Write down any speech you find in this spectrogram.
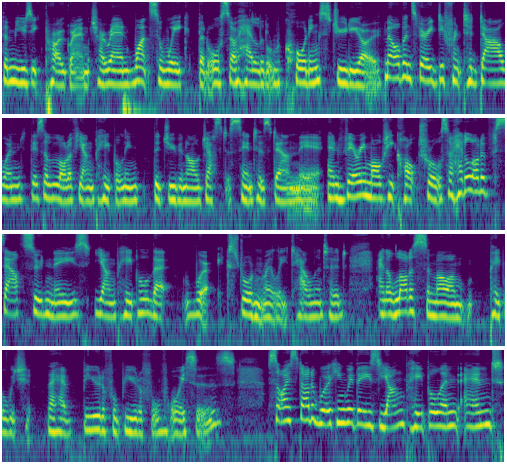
the music program, which I ran once a week, but also had a little recording studio. Melbourne's very different to Darwin. There's a lot of young people in the juvenile justice centres down there and very multicultural. So I had a lot of South Sudanese young people that were extraordinarily talented and a lot of Samoan people which they have beautiful beautiful voices. So i started working with these young people and and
